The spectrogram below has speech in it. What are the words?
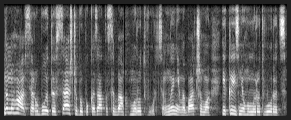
намагався робити все, щоб показати себе миротворцем. Нині ми бачимо, який з нього миротворець.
